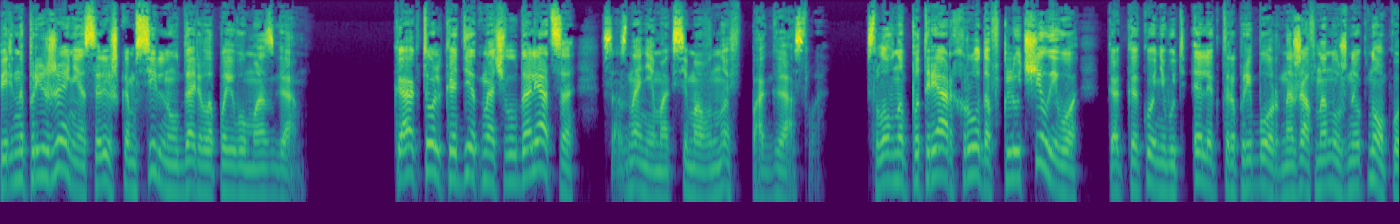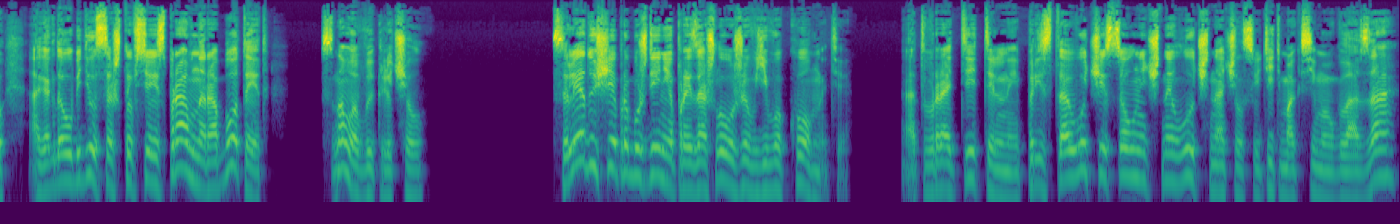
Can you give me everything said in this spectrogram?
Перенапряжение слишком сильно ударило по его мозгам. Как только дед начал удаляться, сознание Максима вновь погасло. Словно патриарх рода включил его, как какой-нибудь электроприбор, нажав на нужную кнопку, а когда убедился, что все исправно работает, снова выключил. Следующее пробуждение произошло уже в его комнате. Отвратительный, приставучий солнечный луч начал светить Максиму в глаза,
